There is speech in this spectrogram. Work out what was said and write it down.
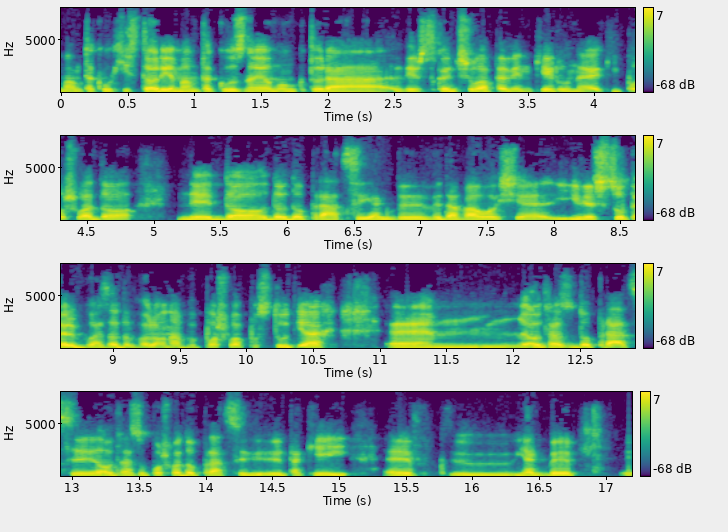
mam taką historię, mam taką znajomą, która, wiesz, skończyła pewien kierunek i poszła do, do, do, do pracy, jakby wydawało się, i wiesz, super była zadowolona, bo poszła po studiach um, od razu do pracy, od razu poszła do pracy takiej, e, jakby, e,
